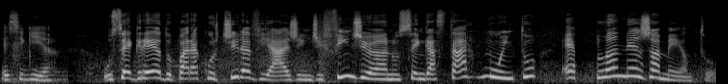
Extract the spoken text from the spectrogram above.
esse guia. O segredo para curtir a viagem de fim de ano sem gastar muito é planejamento.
